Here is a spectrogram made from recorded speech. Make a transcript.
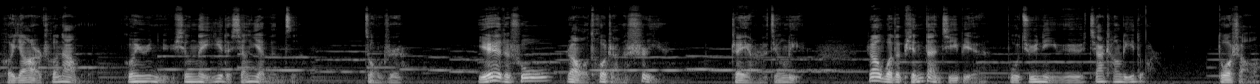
和杨尔车纳姆关于女性内衣的香艳文字。总之，爷爷的书让我拓展了视野。这样的经历，让我的平淡级别不拘泥于家长里短。多少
